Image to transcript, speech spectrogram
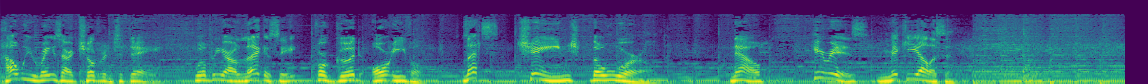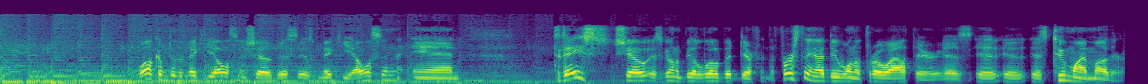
How we raise our children today will be our legacy for good or evil. Let's change the world. Now, here is Mickey Ellison. Welcome to the Mickey Ellison Show. This is Mickey Ellison, and today's show is going to be a little bit different. The first thing I do want to throw out there is is, is to my mother.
